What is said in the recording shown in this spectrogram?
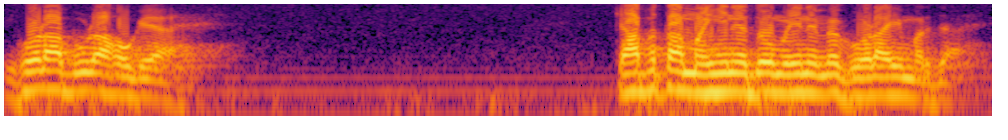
घोड़ा बूढ़ा हो गया है। क्या पता महीने, दो महीने में घोड़ा ही मर जाए।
